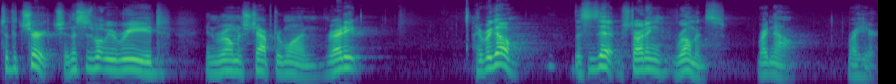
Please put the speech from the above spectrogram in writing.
to the church. And this is what we read in Romans chapter 1. Ready? Here we go. This is it. We're starting Romans right now, right here.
